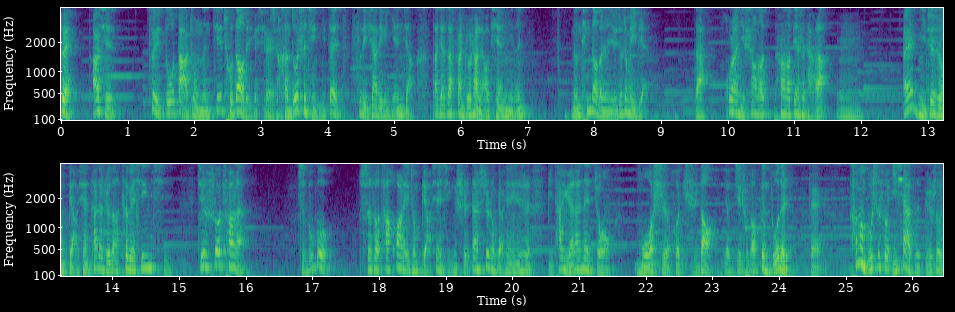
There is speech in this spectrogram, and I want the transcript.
对，而且最多大众能接触到的一个形式。很多事情你在私底下的一个演讲，大家在饭桌上聊天，你能能听到的人也就这么一点，对吧？忽然你上到上到电视台了，嗯，哎，你这种表现，他就觉得特别新奇。其实说穿了，只不过是说他换了一种表现形式，但是这种表现形式比他原来那种模式和渠道要接触到更多的人。对，他们不是说一下子，比如说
